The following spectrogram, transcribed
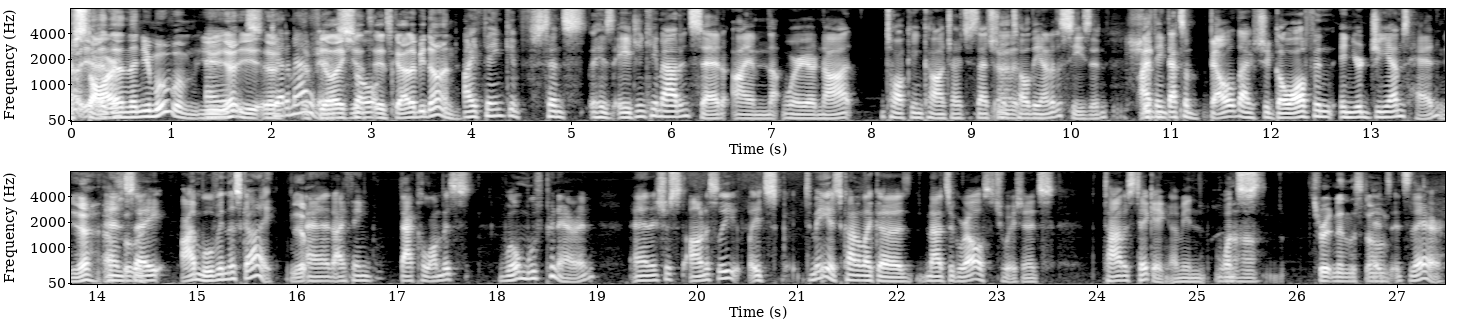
superstar. yeah, and then you move him. You, yeah, you, uh, get him out I of feel there. like So- it's, it's got to be done. I think if since his agent came out and said, I am not, we're not talking contract extension Uh, until the end of the season. I think that's a bell that should go off in, in your GM's head. Yeah, and say, I'm moving this guy. Yep. And I think that Columbus will move Panarin. and it's just honestly, it's to me, it's kind of like a Matt Zuccarello situation. It's time is ticking. I mean, once It's written in the stone. it's it's there.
